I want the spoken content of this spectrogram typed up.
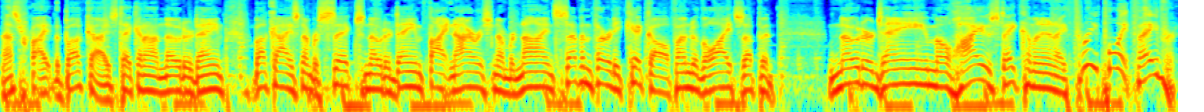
That's right, the Buckeyes taking on Notre Dame. Buckeyes number six, Notre Dame fighting Irish number nine. Seven thirty kickoff under the lights up at Notre Dame. Ohio State coming in a three point favorite.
